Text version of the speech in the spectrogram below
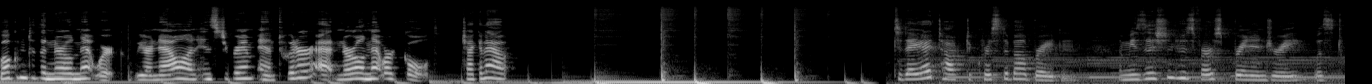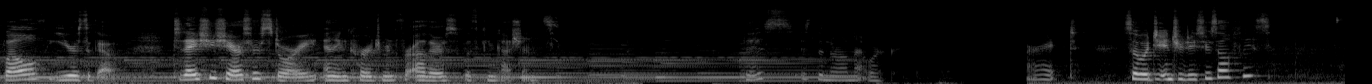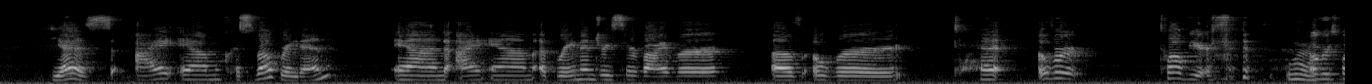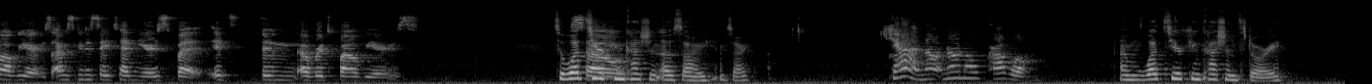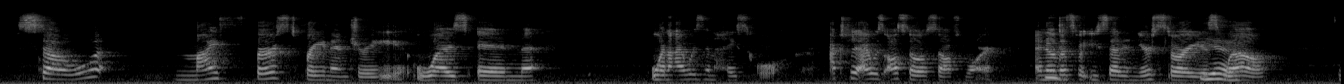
Welcome to the Neural Network. We are now on Instagram and Twitter at Neural Network Gold. Check it out. Today I talked to Christabel Braden, a musician whose first brain injury was 12 years ago. Today she shares her story and encouragement for others with concussions. This is the Neural Network. All right. So would you introduce yourself, please? Yes, I am Christabel Braden, and I am a brain injury survivor of over ten, over twelve years. Wow. over twelve years. I was going to say ten years, but it's been over twelve years. So what's your concussion? Oh, sorry. I'm sorry. Yeah, no, no, no problem. Um, what's your concussion story? So, my first brain injury was in when I was in high school. Actually, I was also a sophomore. I know hmm. that's what you said in your story as Yeah. well.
